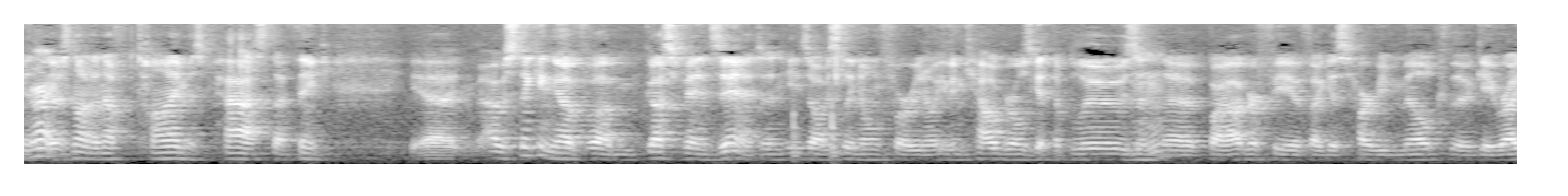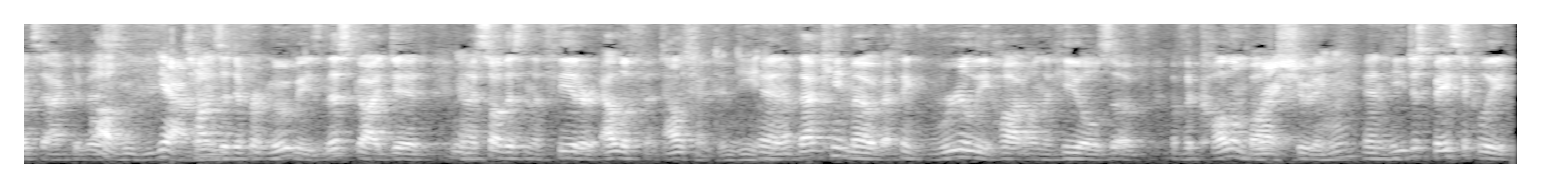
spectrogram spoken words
and Right. there's not enough time has passed. I think. Yeah, I was thinking of um, Gus Van Sant, and he's obviously known for you know even cowgirls get the blues and Mm-hmm. the biography of I guess Harvey Milk, the gay rights activist Oh, yeah, tons of different movies. This guy did, and I saw this in the theater, Elephant. Elephant, indeed. And yep. that came out, I think, really hot on the heels of, of the Columbine Right. shooting. Mhm. And he just basically,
